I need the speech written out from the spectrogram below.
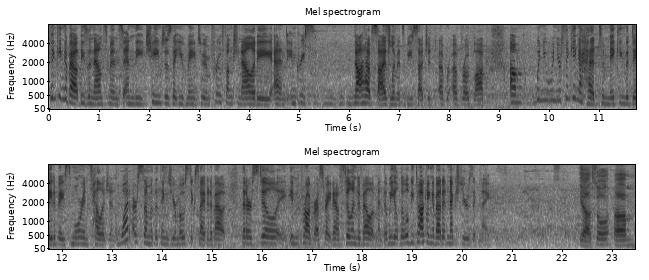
thinking about these announcements and the changes that you've made to improve functionality and increase, not have size limits be such a, a, a roadblock, um, when, you, when you're thinking ahead to making the database more intelligent, what are some of the things you're most excited about that are still in progress right now, still in development, that, we, that we'll be talking about at next year's Ignite? Yeah, so um,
